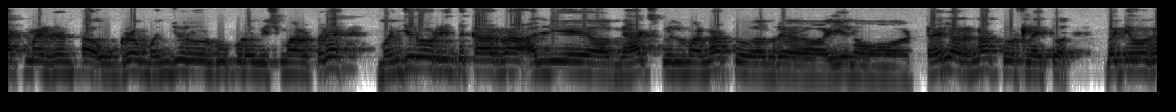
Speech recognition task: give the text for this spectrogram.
ಆಕ್ಟ್ ಮಾಡಿದಂತ ಉಗ್ರ ಮಂಜೂರ್ ಅವ್ರಿಗೂ ಕೂಡ ವಿಶ್ ಮಾಡ್ತಾರೆ. ಮಂಜೂರ್ ಅವ್ರು ಇದ್ದ ಕಾರಣ ಅಲ್ಲಿ ಮ್ಯಾಕ್ಸ್ ಫಿಲ್ಮ್ ಅನ್ನ ಅಂದ್ರೆ ಏನು ಟ್ರೈಲರ್ ಅನ್ನ ತೋರಿಸಲಾಯ್ತು. ಬಟ್ ಇವಾಗ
